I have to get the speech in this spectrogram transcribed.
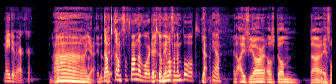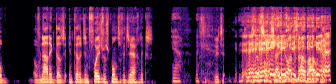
medewerker. En, Ah, ja. en, Dat kan vervangen worden door middel van een bot. Ja. ja. en IVR, als ik dan daar even op, over nadenk, dat is Intelligent Voice Response of iets dergelijks. Ja. Zoiets- dat zal zijn, nu aan het aanhouden. Ja.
